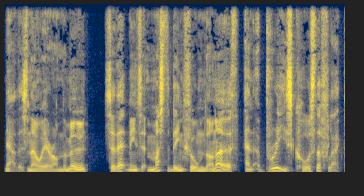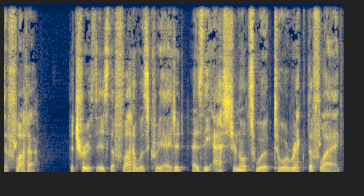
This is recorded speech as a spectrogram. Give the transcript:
Now, there's no air on the moon, so that means it must have been filmed on Earth and a breeze caused the flag to flutter. The truth is, the flutter was created as the astronauts worked to erect the flag,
